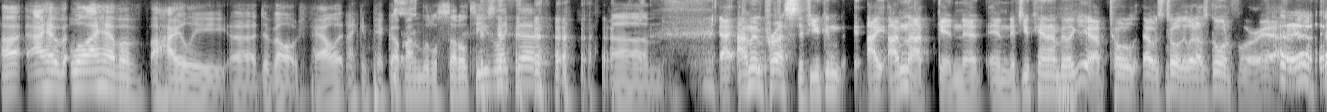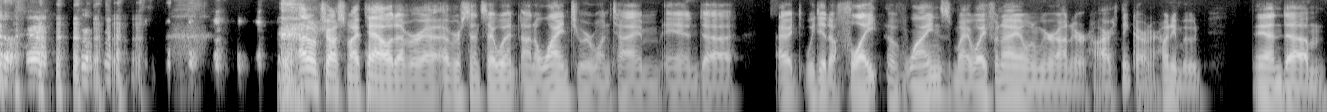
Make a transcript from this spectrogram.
Uh, I have well, I have a, a highly uh, developed palate, and I can pick up on little subtleties like that. Um, I, I'm impressed. If you can, I I'm not getting it, and if you can, I'll be like, yeah, I'm totally. That was totally what I was going for. Yeah. Yeah, yeah, yeah. I don't trust my palate ever ever since I went on a wine tour one time and uh I we did a flight of wines my wife and I when we were on our, our I think on our honeymoon and um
